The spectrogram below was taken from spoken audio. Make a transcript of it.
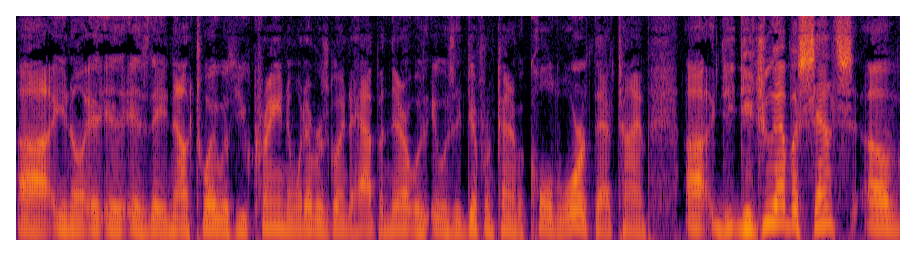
uh, you know, as they now toy with Ukraine and whatever's going to happen there, it was it was a different kind of a Cold War at that time. Uh, did, did, you have a sense of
